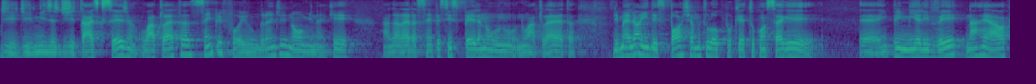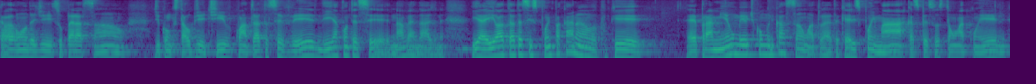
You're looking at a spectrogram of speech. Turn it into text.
de, de, mídias digitais que sejam, o atleta sempre foi um grande nome, né? Que a galera sempre se espelha no, no, no atleta. E melhor ainda, esporte é muito louco, porque tu consegue é, imprimir ali, ver na real aquela onda de superação, de conquistar o objetivo. Com o atleta você vê ali acontecer na verdade, né? E aí o atleta se expõe pra caramba, porque é, para mim é um meio de comunicação o atleta, que ele expõe marcas, as pessoas estão lá com ele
